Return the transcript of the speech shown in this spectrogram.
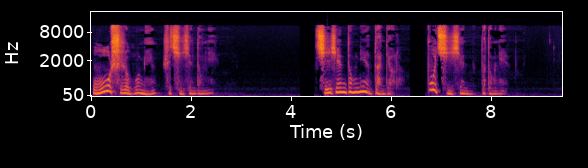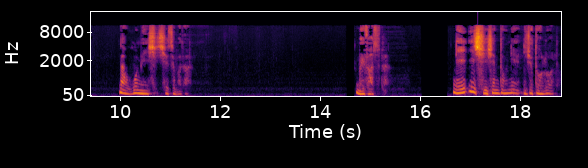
无始无明是起心动念，起心动念断掉了，不起心不动念，那无名习气怎么断？没法子断。你一起心动念，你就堕落了。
